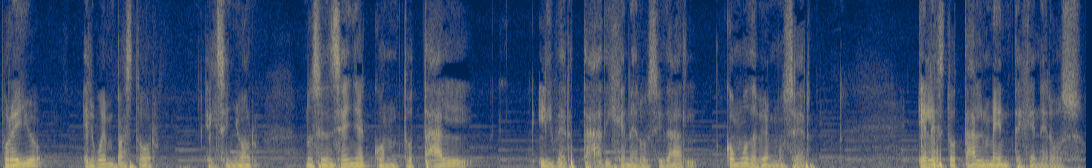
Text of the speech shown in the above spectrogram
Por ello, el buen pastor, el Señor, nos enseña con total libertad y generosidad cómo debemos ser. Él es totalmente generoso.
